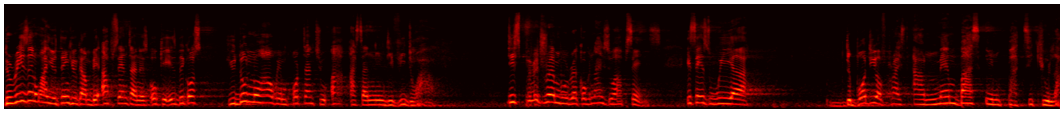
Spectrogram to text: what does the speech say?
The reason why you think you can be absent and it's okay is because you don't know how important you are as an individual. The spirit realm will recognize your absence. It says, We are the body of Christ, are members in particular.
